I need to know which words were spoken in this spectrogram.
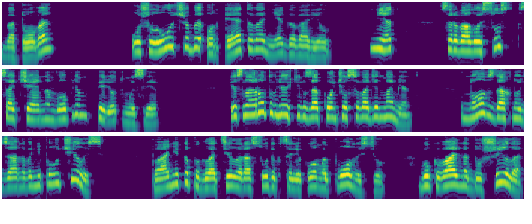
Готова? Уж лучше бы он этого не говорил. Нет, сорвалось с уст с отчаянным воплем вперед мысли. Кислород в легких закончился в один момент. Но вздохнуть заново не получилось. Паника поглотила рассудок целиком и полностью, буквально душила,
